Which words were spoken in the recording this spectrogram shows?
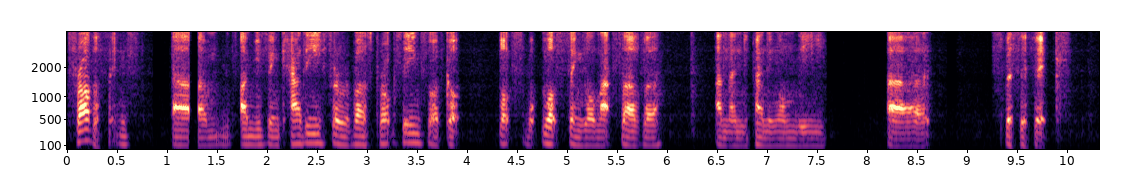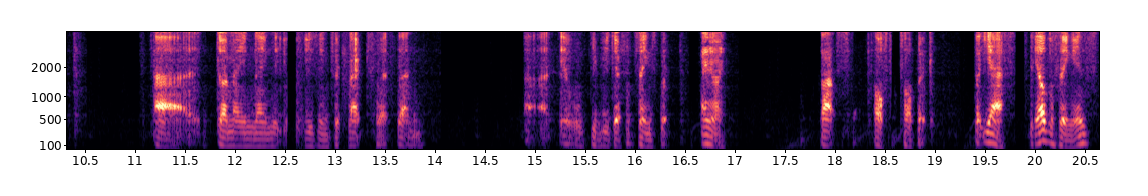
for other things. Um, I'm using Caddy for reverse proxying, so I've got lots lots of things on that server, and then depending on the uh, specific uh, domain name that you're using to connect to it, then uh, it will give you different things. But anyway, that's off the topic. But yes, the other thing is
